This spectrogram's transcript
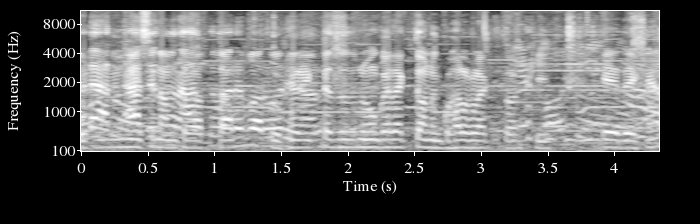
ওখানে নিচে নামতে পারতাম ওখানে একটা যদি নৌকা থাকতো অনেক ভালো লাগতো আর কি। এ দেখেন।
